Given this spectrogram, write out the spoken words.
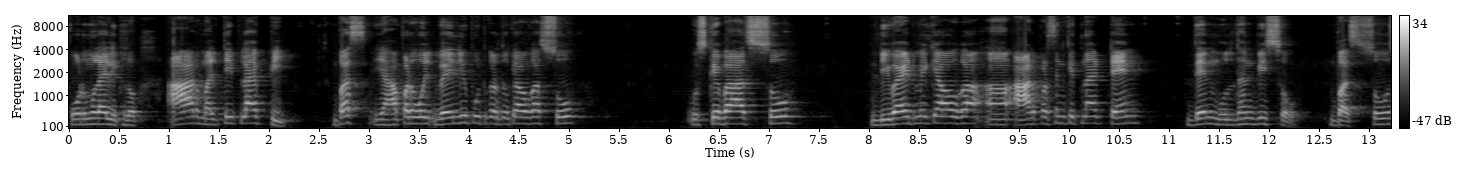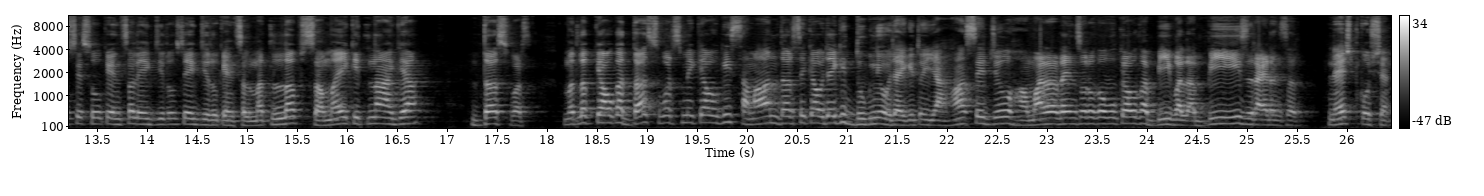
फॉर्मूला लिख लो। आर मल्टीप्लाई पी बस यहाँ पर वो वैल्यू पुट कर दो, क्या होगा? सो। उसके बाद सो। डिवाइड में क्या होगा? आर परसेंट कितना है? टेन देन मूलधन भी सो। बस, सो से सो कैंसिल एक ज़ीरो से एक ज़ीरो कैंसिल मतलब समय कितना आ गया? दस वर्ष। मतलब क्या होगा, दस वर्ष में क्या होगी, समान दर से क्या हो जाएगी, दुगनी हो जाएगी। तो यहाँ से जो हमारा राइट आंसर होगा, वो क्या होगा बी वाला। B is right answer next question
